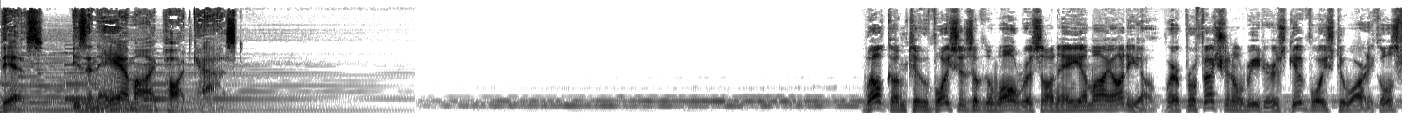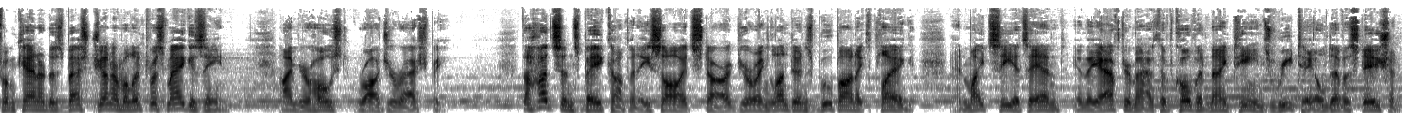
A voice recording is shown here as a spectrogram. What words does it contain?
This is an AMI podcast. Welcome to Voices of the Walrus on AMI Audio, where professional readers give voice to articles from Canada's best general interest magazine. I'm your host, Roger Ashby. The Hudson's Bay Company saw its start during London's bubonic plague and might see its end in the aftermath of COVID 19's retail devastation.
